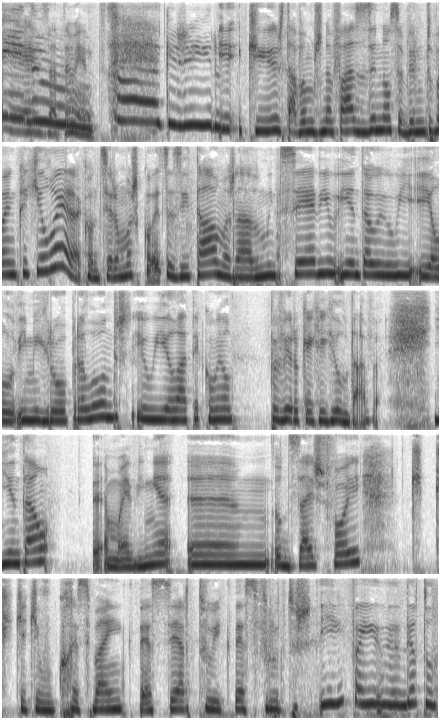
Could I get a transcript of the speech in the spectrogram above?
É, exatamente. Ah, que giro! E que estávamos na fase de não saber muito bem o que aquilo era. Aconteceram umas coisas e tal, mas nada muito sério. E então eu ele emigrou para Londres, eu ia lá ter com ele para ver o que é que aquilo dava. E então a moedinha, hum, o desejo foi que, aquilo corresse bem, que desse certo e que desse frutos. E foi, deu tudo.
